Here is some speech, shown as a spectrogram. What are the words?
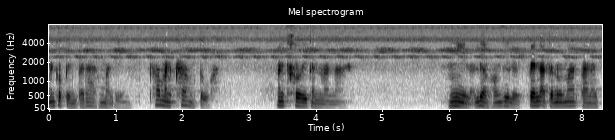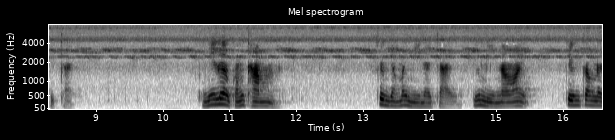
มันก็เป็นไปได้ของมันเอง เพราะมันคล่องตัว มันเคยกันมานาน นี่แหละเรื่องของกิเลสเป็นอัตโนมัติภายในจิตใจ ทีนี้เรื่องของธรรม ซึ่งยังไม่มีในใจหรือมีน้อย จึงต้องได้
